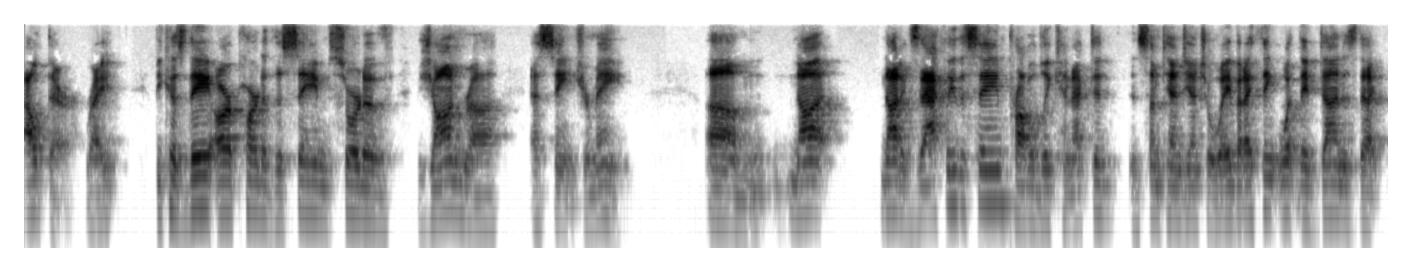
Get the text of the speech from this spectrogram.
out there, right? Because they are part of the same sort of genre as Saint Germain. Um, not not exactly the same, probably connected in some tangential way, but I think what they've done is that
